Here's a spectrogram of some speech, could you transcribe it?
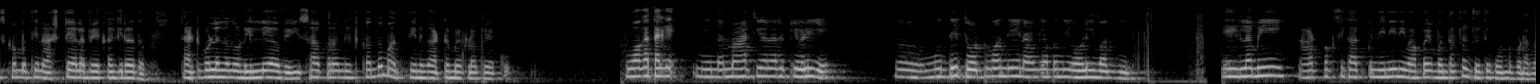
ಇಸ್ಕೊಂಬತ್ತೀನಿ, ಅಷ್ಟೇ ಎಲ್ಲ ಬೇಕಾಗಿರೋದು. ತಟ್ಗಳೆಲ್ಲ ನೋಡಿ, ಇಲ್ಲೇ ಅದೇ ಈ ಸಾಕರಂದು ಇಟ್ಕೊಂಡು ಮತ್ತೆ ನಿನಗೆ ಅಟ್ಟು ಬೇಕು. ಹೋಗತ್ತಾಗೆ ನೀನು ನನ್ನ ಮಾತು ಏನಾದ್ರು ಕೇಳಿ ಮುದ್ದೆ ದೊಡ್ಡ ಬಂದು ನಂಗೆ ಬಂದು ಹೇಳಿ ಬಂದು. ಇಲ್ಲ ಮೀ. ಹಾಕ್ತೀನಿ ನೀವು ಅಪ್ಪ ಬಂದಷ್ಟು ಜೊತೆ ಕೊಂಡು ಬಿಡೋಣ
